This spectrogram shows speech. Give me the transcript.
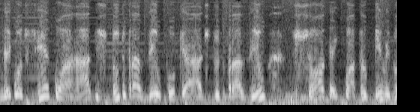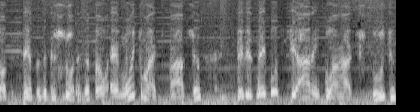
Negocia com a Rádio Estúdio Brasil, porque a Rádio Estúdio Brasil joga em 4.900 emissoras. Então é muito mais fácil deles negociarem com a Rádio Estúdio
